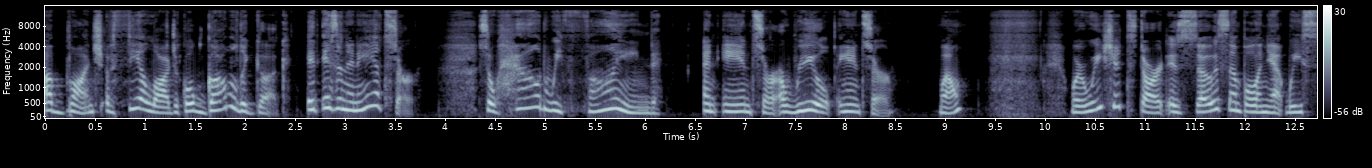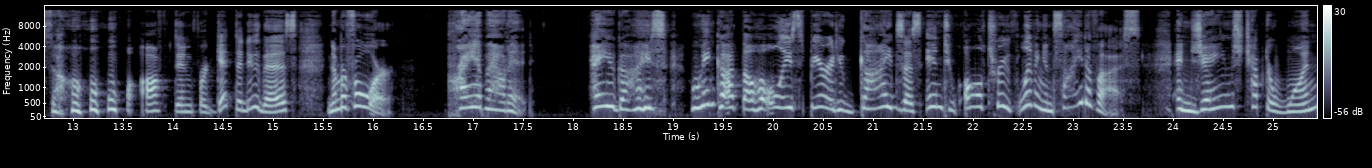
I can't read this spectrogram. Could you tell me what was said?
a bunch of theological gobbledygook. It isn't an answer. So, how do we find an answer, a real answer? Well, where we should start is so simple, and yet we so often forget to do this. Number four, pray about it. Hey, you guys, we got the Holy Spirit who guides us into all truth living inside of us. And James chapter 1,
